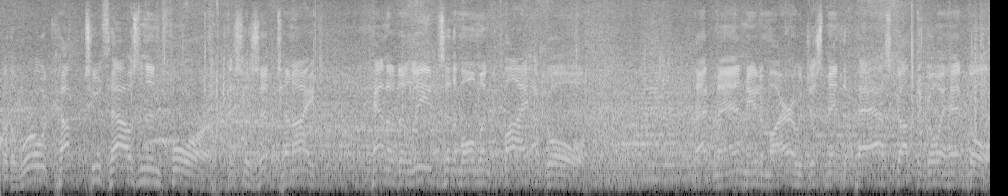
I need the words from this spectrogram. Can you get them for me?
For the World Cup 2004, this is it tonight. Canada leads in the moment by a goal. That man, Niedermayer, who just made the pass, got the go-ahead goal.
